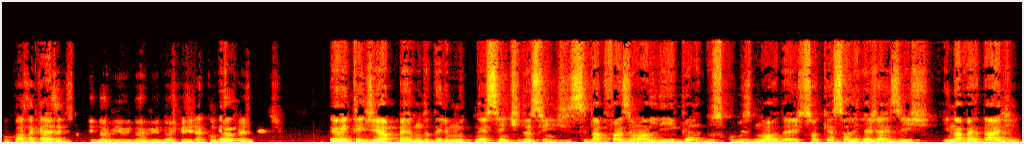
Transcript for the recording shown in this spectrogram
por causa daquelas é. edições de 2000 e 2002 que a gente já contou outras vezes. Eu entendi a pergunta dele muito nesse sentido, assim, se dá para fazer uma liga dos clubes do Nordeste, só que essa liga já existe, e na verdade,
